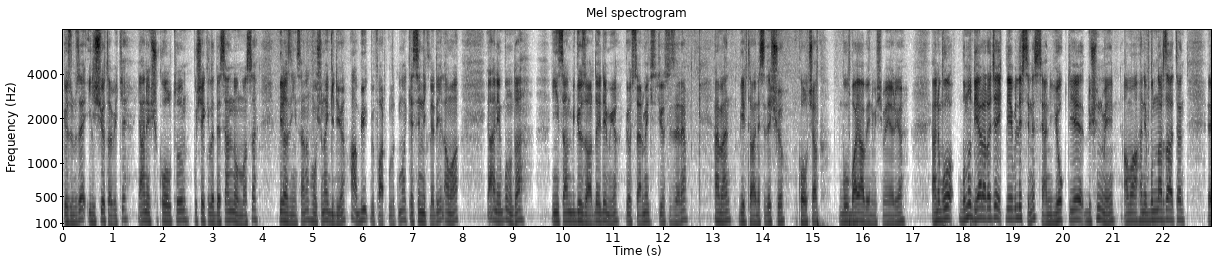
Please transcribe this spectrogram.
gözümüze ilişiyor tabii ki. Yani şu koltuğun bu şekilde desenli olması biraz insanın hoşuna gidiyor. Ha büyük bir farklılık mı? Kesinlikle değil ama yani bunu da insan bir göz ardı edemiyor. Göstermek istiyor sizlere. Hemen bir tanesi de şu kolçak. Bu bayağı benim işime yarıyor. Yani bu bunu diğer araca ekleyebilirsiniz. Yani yok diye düşünmeyin. Ama hani bunlar zaten e,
